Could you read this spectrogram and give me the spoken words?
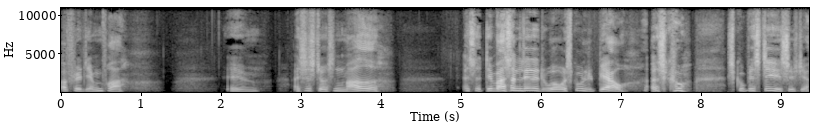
at flytte hjemmefra. Øhm, jeg synes, det var sådan meget... Altså, det var sådan lidt et uoverskueligt bjerg at skulle, skulle bestige, synes jeg.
